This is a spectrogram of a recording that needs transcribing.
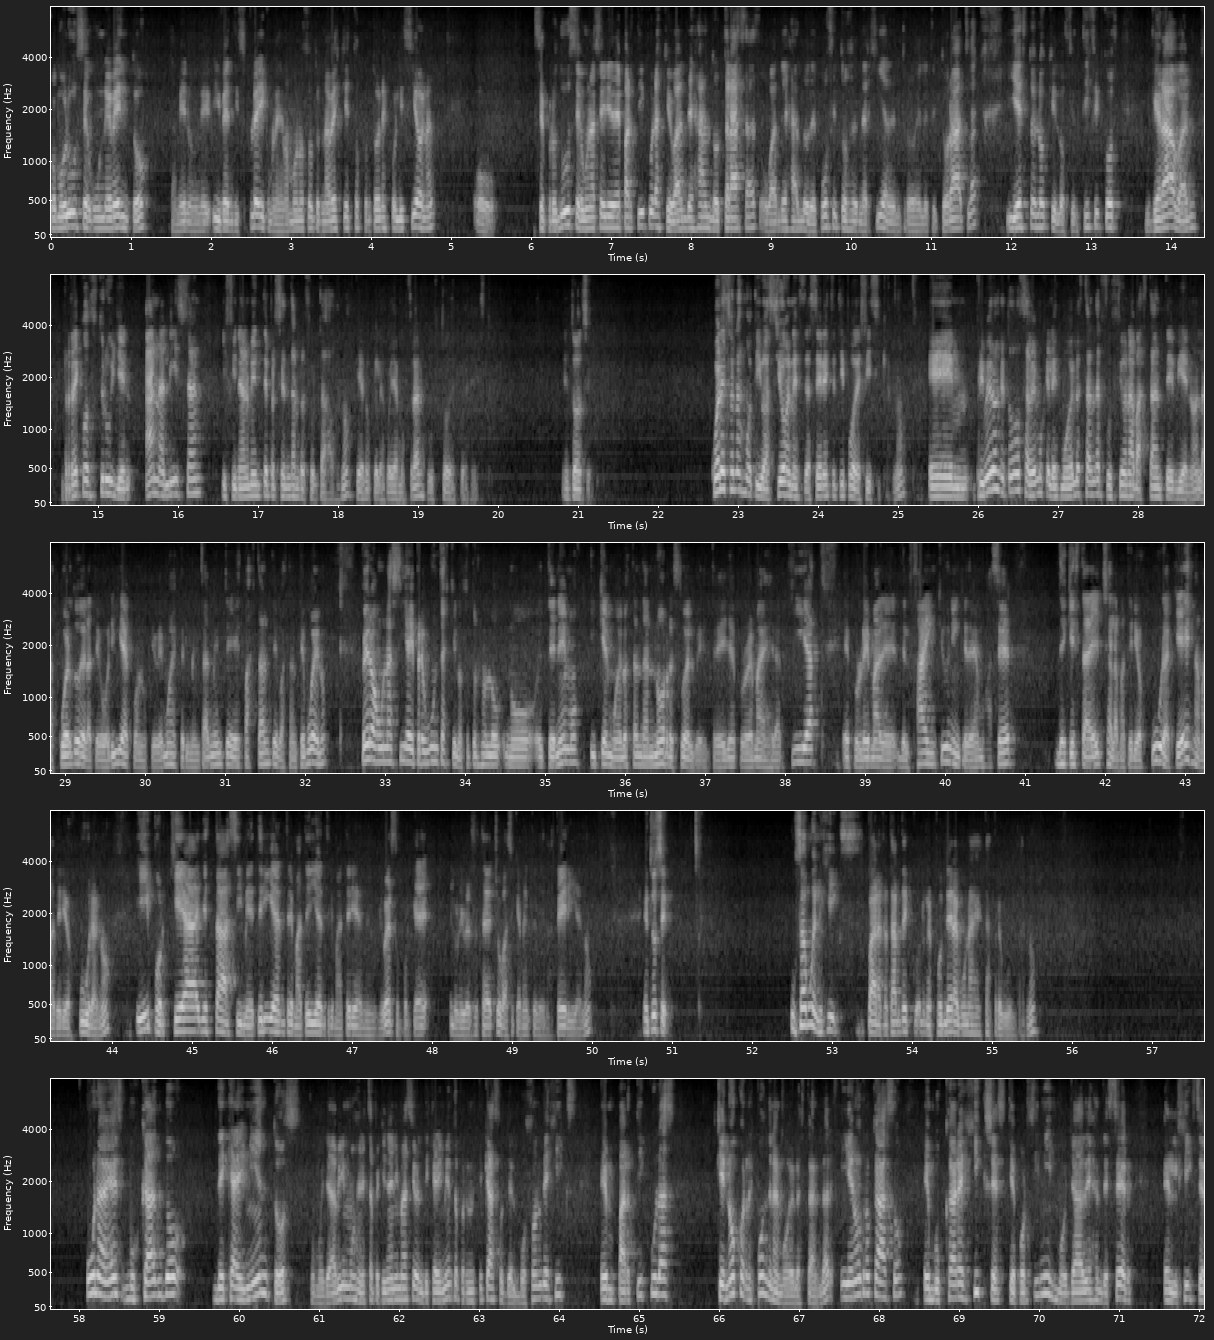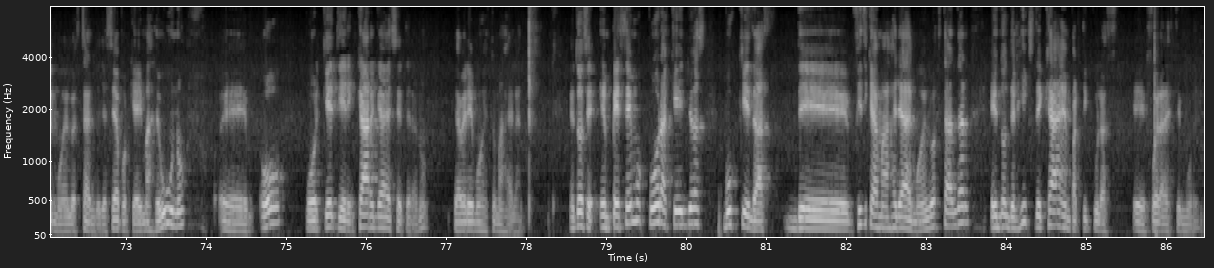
cómo luce un evento, también un event display, como le llamamos nosotros, una vez que estos protones colisionan, o se produce una serie de partículas que van dejando trazas o van dejando depósitos de energía dentro del detector Atlas y esto es lo que los científicos graban, reconstruyen, analizan y finalmente presentan resultados, ¿no? que es lo que les voy a mostrar justo después de esto. Entonces, ¿Cuáles son las motivaciones de hacer este tipo de física? ¿no? Em, primero que todo sabemos que el modelo estándar funciona bastante bien, ¿no? el acuerdo de la teoría con lo que vemos experimentalmente es bastante, bastante bueno, pero aún así hay preguntas que nosotros no, no tenemos y que el modelo estándar no resuelve, entre ellas el problema de jerarquía, el problema del fine tuning que debemos hacer, de qué está hecha la materia oscura, qué es la materia oscura, ¿no? Y por qué hay esta asimetría entre materia y materia en el universo, porque el universo está hecho básicamente de materia, ¿no? Entonces, usamos el Higgs para tratar de responder algunas de estas preguntas, ¿no? Una es buscando decaimientos, como ya vimos en esta pequeña animación, decaimientos, pero en este caso del bosón de Higgs, en partículas que no corresponden al modelo estándar, y en otro caso, en buscar Higgses que por sí mismos ya dejan de ser el Higgs del modelo estándar, ya sea porque hay más de uno, eh, o porque tienen carga, etcétera, ¿no? Ya veremos esto más adelante. Entonces, empecemos por aquellas búsquedas de física más allá del modelo estándar, en donde el Higgs decae en partículas eh, fuera de este modelo.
